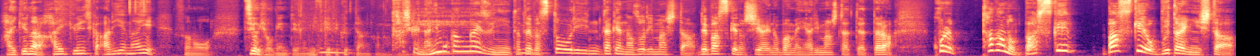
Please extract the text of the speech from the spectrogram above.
配球なら配球にしかありえないその強い表現というのを見つけていくってあるかな、確かに何も考えずに例えばストーリーだけな。ぞりましたでバスケの試合の場面やりましたってやったらこれただのバスケバスケを舞台にした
